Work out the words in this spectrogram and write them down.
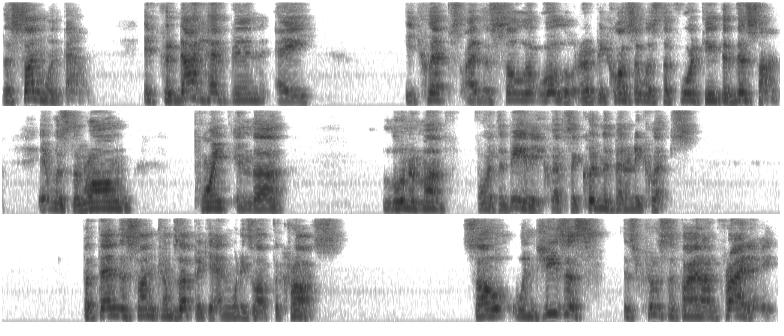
the sun went down. It could not have been a eclipse, either solar or lunar, because it was the 14th of Nisan. It was the wrong point in the lunar month for it to be an eclipse. It couldn't have been an eclipse. But then the sun comes up again when he's off the cross. So when Jesus is crucified on Friday,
